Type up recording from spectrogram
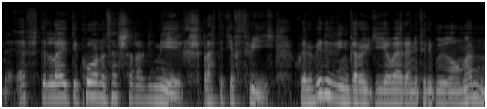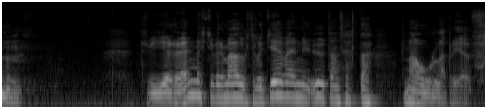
Eftirlæti konu þessarar við mig, spratt ekki af því, hver virðingar auki ég vera henni fyrir Guð og mönnum. Því ég hef enn ekki verið maður til að gefa henni utan þetta nálabrjöf.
